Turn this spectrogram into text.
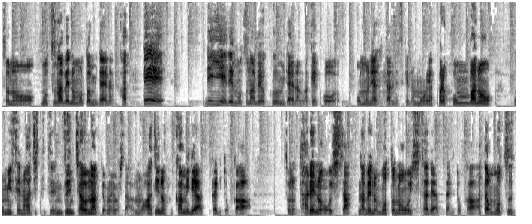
その、もつ鍋の素みたいなの買って、で、家でもつ鍋を食うみたいなのが結構主にやってたんですけども、やっぱり本場のお店の味って全然ちゃうなって思いました。もう味の深みであったりとか、そのタレの美味しさ、鍋の元の美味しさであったりとか、あとはもつ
